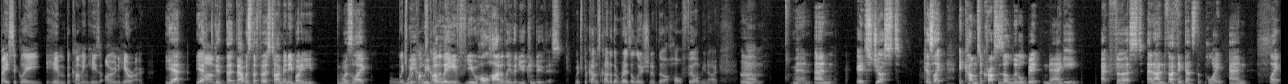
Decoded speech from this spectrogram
basically him becoming his own hero. yeah yeah Um, that, that was the first time anybody was like Which we, becomes we kind of the- believe you wholeheartedly that you can do this which becomes kind of the resolution of the whole film, you know. Mm. Um, man and it's just because like it comes across as a little bit naggy at first and I, I think that's the point and like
